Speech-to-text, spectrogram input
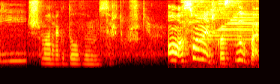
i szmaragdowym serduszkiem. O, słoneczko, super!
